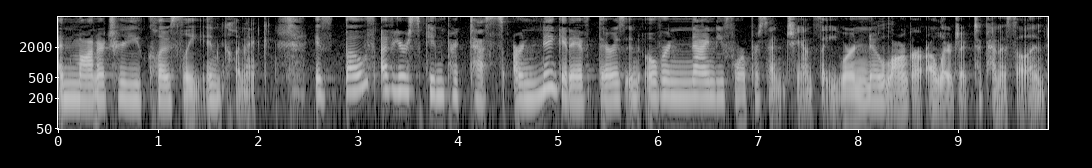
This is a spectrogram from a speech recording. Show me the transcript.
and monitor you closely in clinic. If both of your skin prick tests are negative, there is an over 94% chance that you are no longer allergic to penicillin,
